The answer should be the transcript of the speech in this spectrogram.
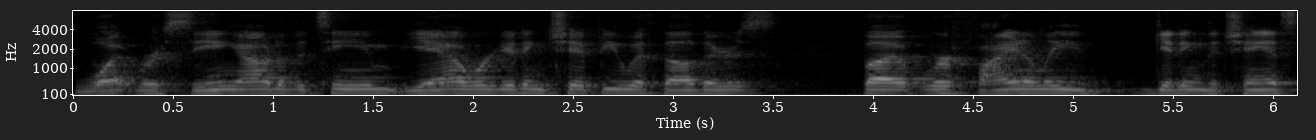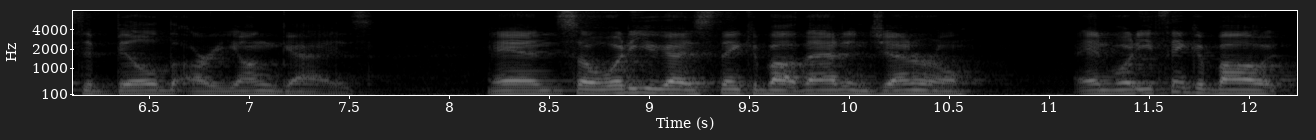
what we're seeing out of the team. Yeah, we're getting chippy with others, but we're finally getting the chance to build our young guys. And so, what do you guys think about that in general? And what do you think about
